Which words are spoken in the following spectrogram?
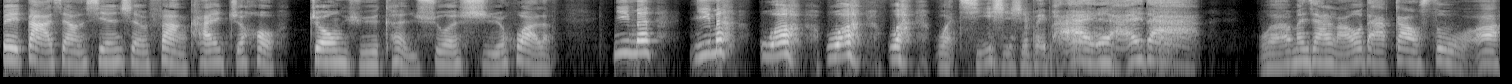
被大象先生放开之后，终于肯说实话了。你们你们，我我我我其实是被派来的。我们家老大告诉我。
